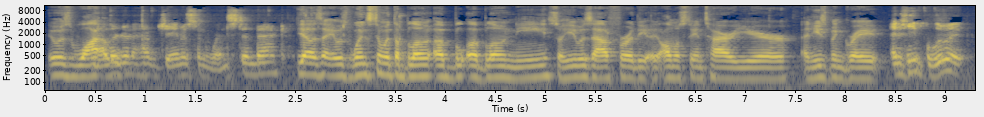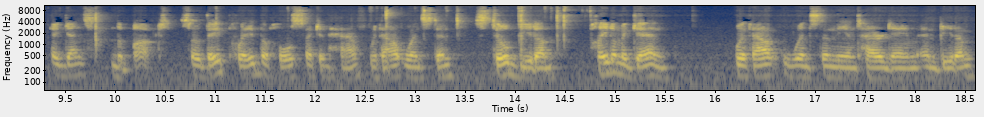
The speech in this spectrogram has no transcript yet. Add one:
it was Now wild. they're going to have Jameis Winston back. Yeah, it was like it was Winston with a blown a, bl- a blown knee, so he was out for the almost the entire year, and he's been great. and he blew it against the Bucs. So they played the whole second half without Winston, still beat them. Played him again without Winston the entire game and beat him.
